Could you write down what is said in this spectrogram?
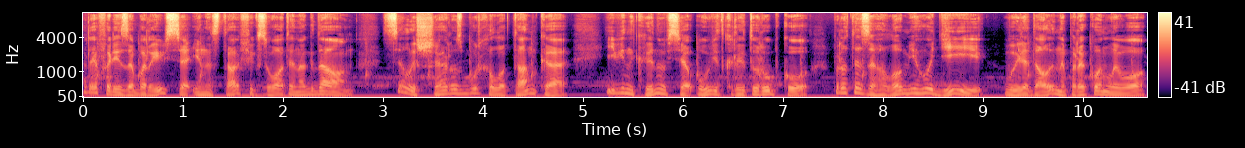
Рефері забарився і не став фіксувати нокдаун. Це лише розбурхало танка, і він кинувся у відкриту рубку. Проте загалом його дії виглядали непереконливо.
